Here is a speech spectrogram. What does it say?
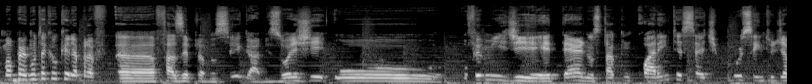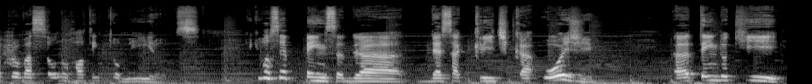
Uma pergunta que eu queria pra, uh, fazer para você, Gabs. Hoje o, o filme de Eternos tá com 47% de aprovação no Rotten Tomatoes. O que, você pensa da, dessa crítica hoje, uh, tendo que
